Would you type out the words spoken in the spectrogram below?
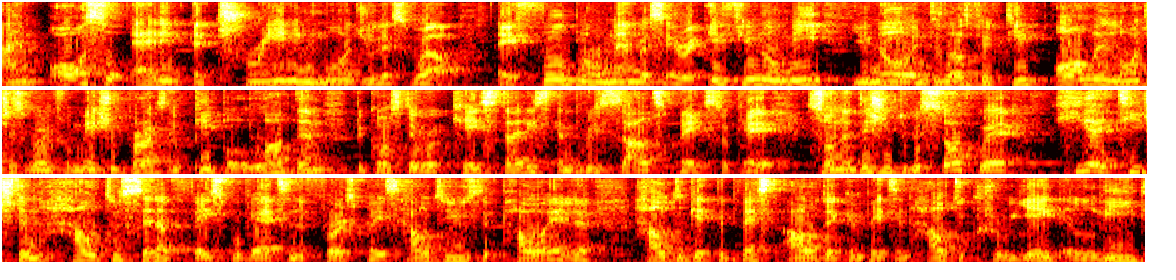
I'm also adding a training module as well, a full-blown members area. If you know me, you know in 2015 all my launches were information products and people loved them because they were case studies and results based, okay? So in addition to the software, here I teach them how to set up Facebook ads in the first place, how to use the Power Editor, how to get the best out of their campaigns and how to create a lead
